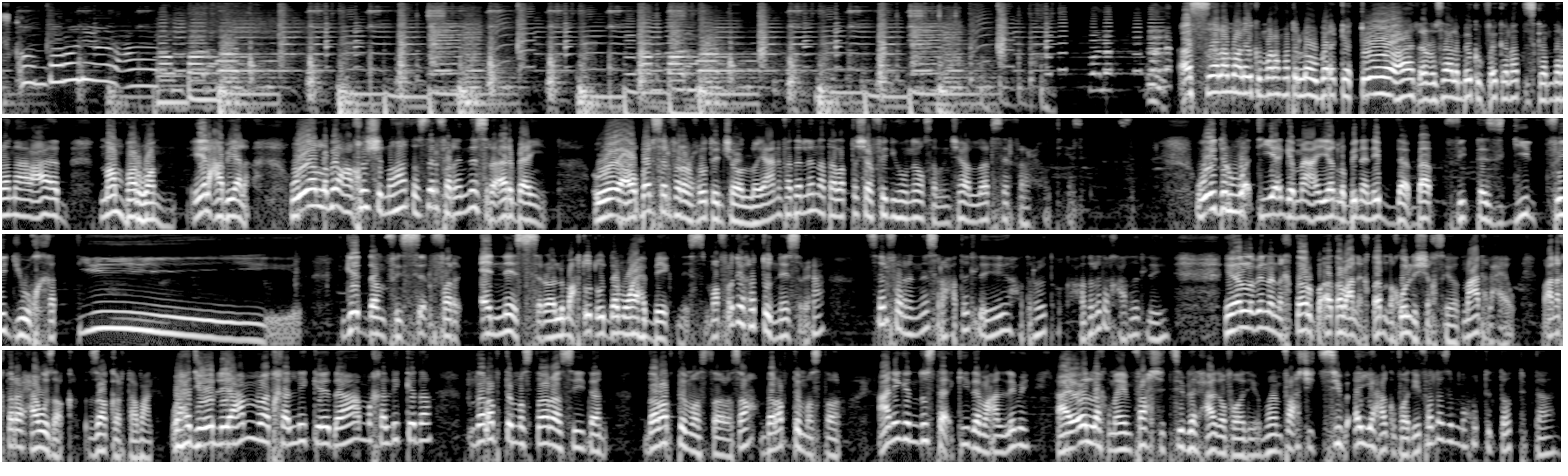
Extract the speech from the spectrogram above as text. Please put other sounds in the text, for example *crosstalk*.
اسكندراني العاب number 1 number 1 السلام عليكم ورحمة الله وبركاته. أهلا وسهلا بكم في قناة اسكندراني ألعاب number 1 يلعب يلا. ويلا بينا هنخش النهارده server النسر 40 وعقبال server الحوت إن شاء الله. يعني فاضل لنا 13 فيديو ونوصل إن شاء الله ل server الحوت. يا سلام. ودلوقتي يا جماعة. يلا بينا نبدأ بقى في تسجيل فيديو خطير جدا في ال server النسر اللي محطوط قدامه واحد بيكنس المفروض يحطوا النسر يعني server النسر حاطط لي إيه؟ حضرتك حضرتك حاطط لي إيه؟ يلا بينا نختار بقى. طبعا اخترنا كل الشخصيات ما عدا الحاوي فهنختار الحاوي ذكر ذكر طبعا. واحد يقول لي يا عم ما تخليك كده يا عم خليك كده. ضربت مسطره أنا. ضربت مسطرة صح؟ ضربت مسطرة. هنيجي ندوس تأكيد يا معلمي. هيقول لك ما ينفعش تسيب الحاجة فاضية. ما ينفعش تسيب أي حاجة فاضية فلازم نحط ال dot بتاعنا.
